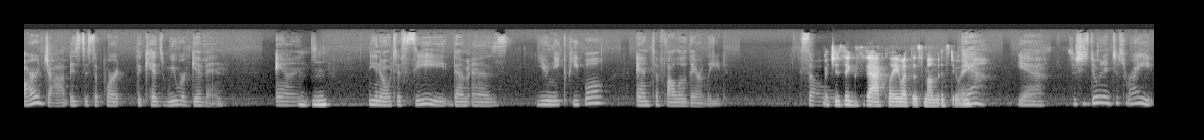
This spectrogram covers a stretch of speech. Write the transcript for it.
our job is to support the kids we were given and, mm-hmm. you know, to see them as unique people and to follow their lead. So, which is exactly what this mom is doing. Yeah. Yeah. So she's doing it just right.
